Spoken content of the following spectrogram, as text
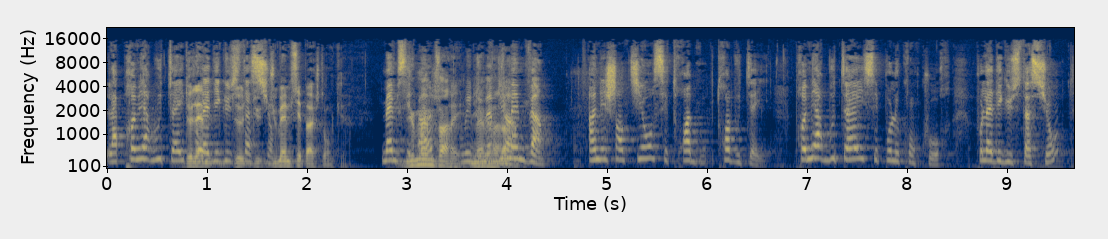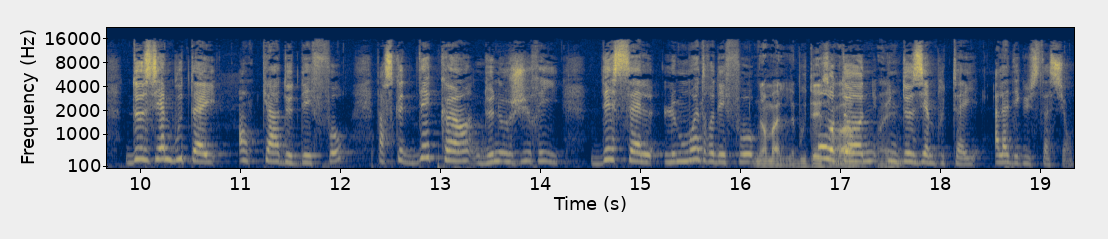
La première bouteille De pour la, de- du, dégustation. du même cépage donc. Même Du même cépage. vin. Oui, du même Du vin. vin. même vin. Un échantillon, c'est trois, trois bouteilles. Première bouteille, c'est pour le concours, pour la dégustation. Deuxième bouteille, en cas de défaut, parce que dès qu'un de nos jurys décèle le moindre défaut, Normal, la bouteille on va. donne Ouais. une deuxième bouteille à la dégustation.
